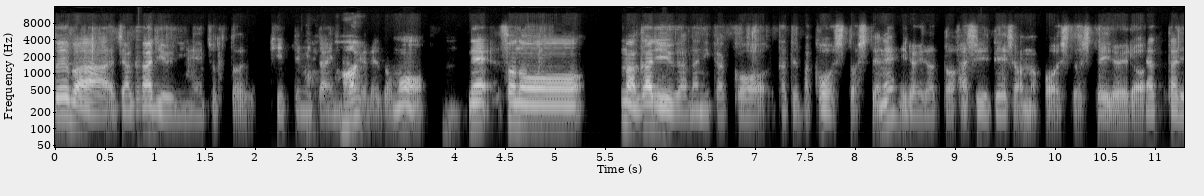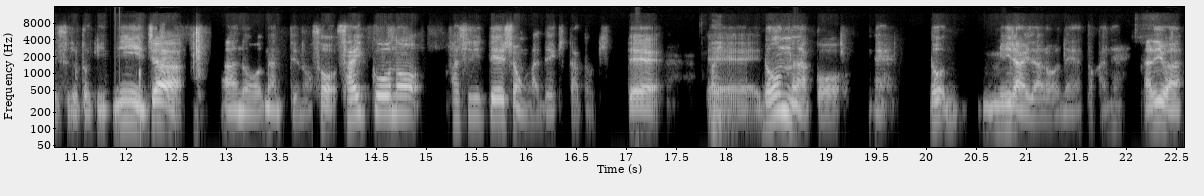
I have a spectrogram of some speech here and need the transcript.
例えば、じゃあ、ガリュウにね、ちょっと聞いてみたいんだけれども、ね、その、まあ、ガリュウが何かこう、例えば講師としてね、いろいろとファシリテーションの講師としていろいろやったりするときに、じゃあ、あの、なんていうの、そう、最高のファシリテーションができたときって、はい。えーどんなこう、ね、ど未来だろうねとかね、あるいは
